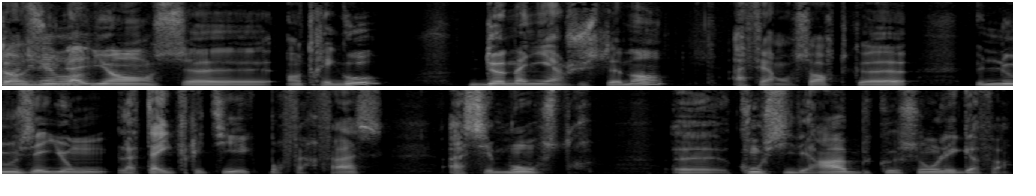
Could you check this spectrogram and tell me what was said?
dans une alliance euh, entre égaux, de manière justement à faire en sorte que nous ayons la taille critique pour faire face à ces monstres euh, considérables que sont les GAFA.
